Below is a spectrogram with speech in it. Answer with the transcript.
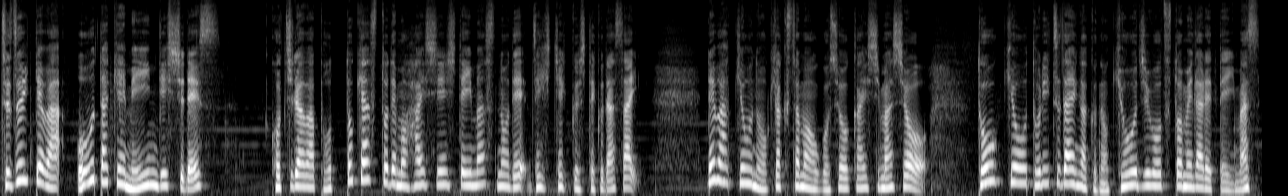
続いては大竹メインディッシュです。こちらはポッドキャストでも配信していますのでぜひチェックしてください。では今日のお客様をご紹介しましょう。東京都立大学の教授を務められています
